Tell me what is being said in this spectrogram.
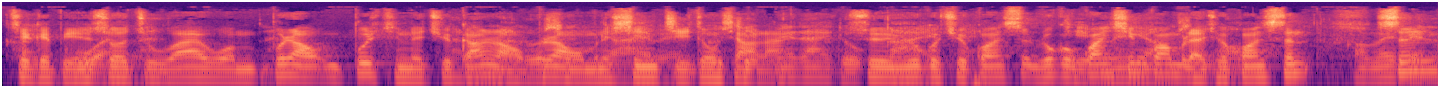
这个比如说阻碍我们，不让不停的去干扰，不让我们的心集中下来。所以如果去观身，如果观心观不了就观身。身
